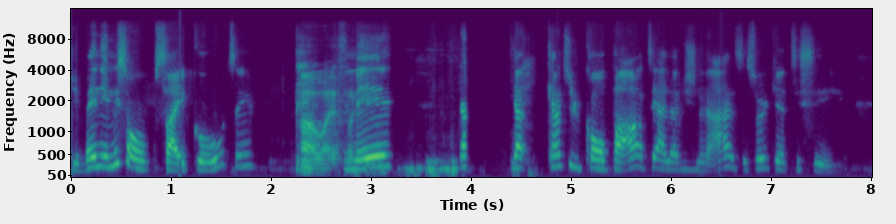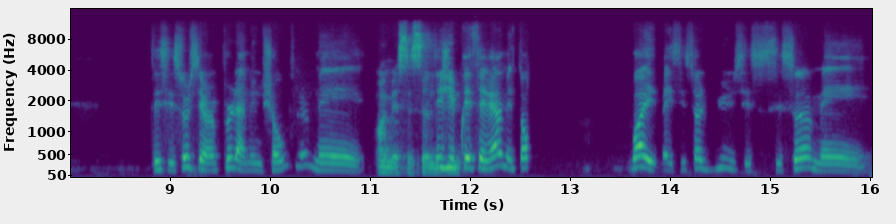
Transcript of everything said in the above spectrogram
j'ai bien aimé son Psycho, tu sais. Ah ouais, fuck Mais quand, quand- tu le compares à l'original, c'est sûr que tu sais, c'est. C'est sûr c'est un peu la même chose, là, mais Ouais, mais c'est ça le j'ai préféré, mettons. Ouais, ben c'est ça le but, c'est ça, mais.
